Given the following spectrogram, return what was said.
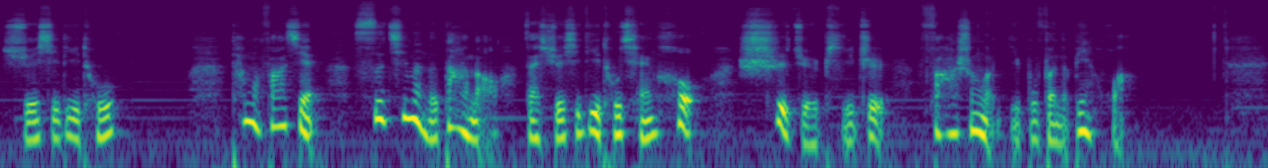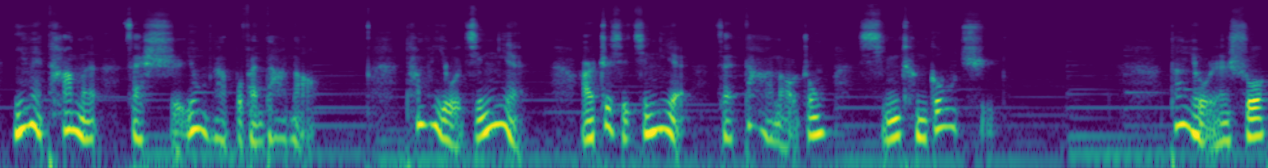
学习地图。他们发现，司机们的大脑在学习地图前后，视觉皮质发生了一部分的变化，因为他们在使用那部分大脑，他们有经验，而这些经验在大脑中形成沟渠。当有人说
